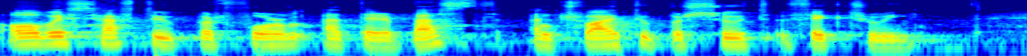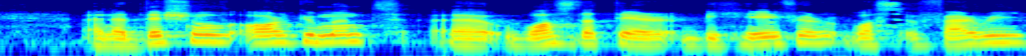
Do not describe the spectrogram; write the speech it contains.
always have to perform at their best and try to pursue victory. An additional argument uh, was that their behavior was very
